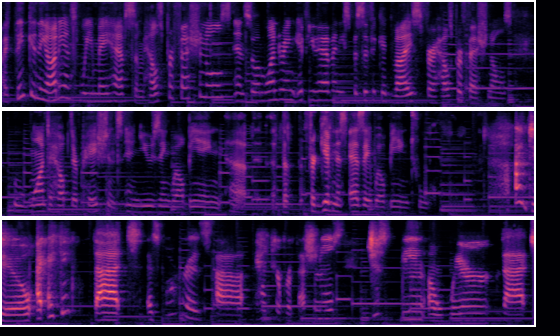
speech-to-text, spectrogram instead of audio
I think in the audience we may have some health professionals, and so I'm wondering if you have any specific advice for health professionals who want to help their patients in using well-being, uh, the forgiveness as a well-being tool. I do. I, I think that as far as uh, healthcare professionals, just being aware that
